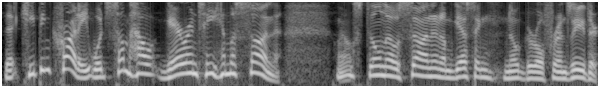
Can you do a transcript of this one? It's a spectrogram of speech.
that keeping cruddy would somehow guarantee him a son. Well, still no son, and I'm guessing no girlfriends either.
